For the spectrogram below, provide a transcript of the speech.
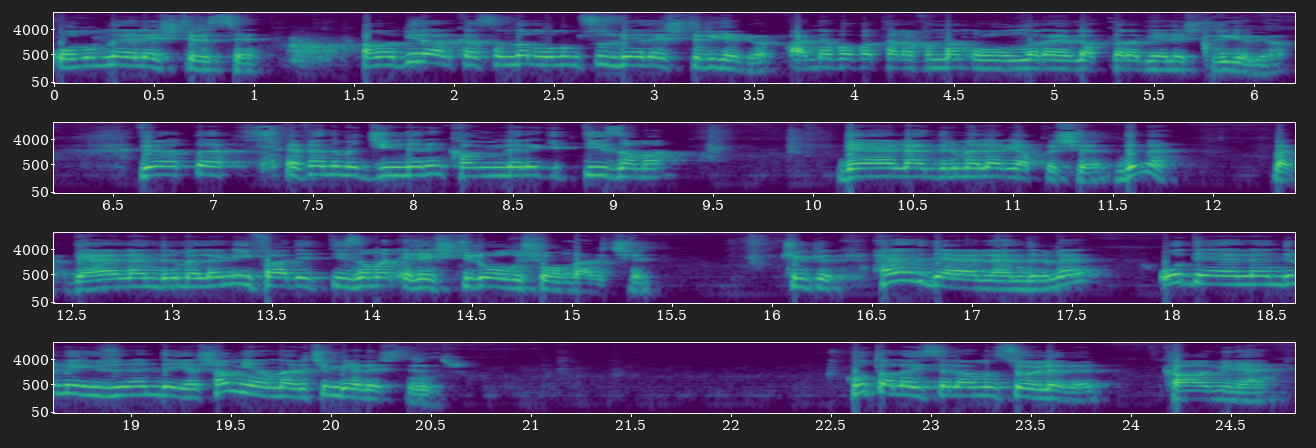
Olumlu eleştirisi. Ama bir arkasından olumsuz bir eleştiri geliyor. Anne baba tarafından oğullara, evlatlara bir eleştiri geliyor. Ve hatta efendim cinlerin kavimlere gittiği zaman değerlendirmeler yapışı, değil mi? Bak değerlendirmelerini ifade ettiği zaman eleştiri oluşu onlar için. Çünkü her değerlendirme o değerlendirme üzerinde yaşamayanlar için bir eleştiridir. Hud Aleyhisselam'ın söylevi kavmine.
